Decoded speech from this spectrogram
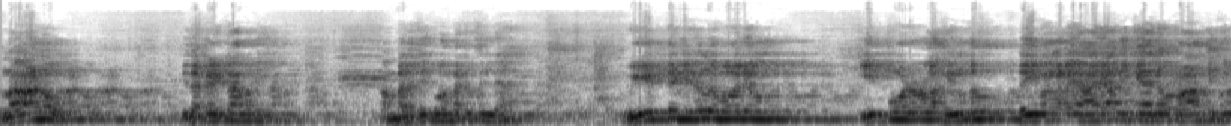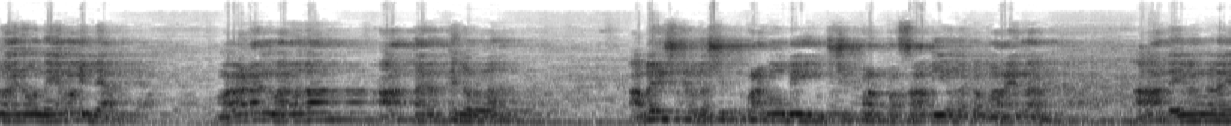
നാണു? ഇതൊക്കെ ഇട്ടാ മതി. അമ്പലത്തിൽ പോകാൻ പറ്റത്തില്ല. വീട്ടിലിരുന്ന് പോലും ഇപ്പോഴുള്ള ഹിന്ദു ദൈവങ്ങളെ ആരാധിക്കാനോ പ്രാർത്ഥിക്കുവാനോ നിയമമില്ല. മാടൻ മറുത ആ തരത്തിലുള്ള അപരിഷ്കൃത ക്ഷിപ്രകോപിയും ക്ഷിപ്രപ്രസാദിയും എന്നൊക്കെ പറയുന്ന ആ ദൈവങ്ങളെ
